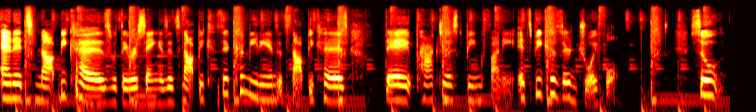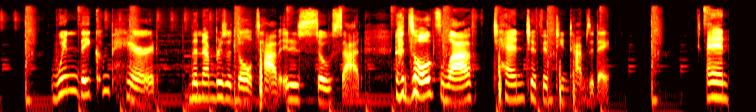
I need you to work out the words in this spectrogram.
And it's not because what they were saying is it's not because they're comedians, it's not because they practiced being funny, it's because they're joyful. So, when they compared the numbers adults have, it is so sad. Adults laugh 10 to 15 times a day. And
